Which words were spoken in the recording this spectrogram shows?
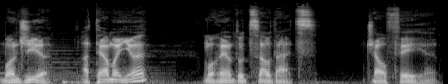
Bom dia, até amanhã morrendo de saudades. Tchau, feia.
